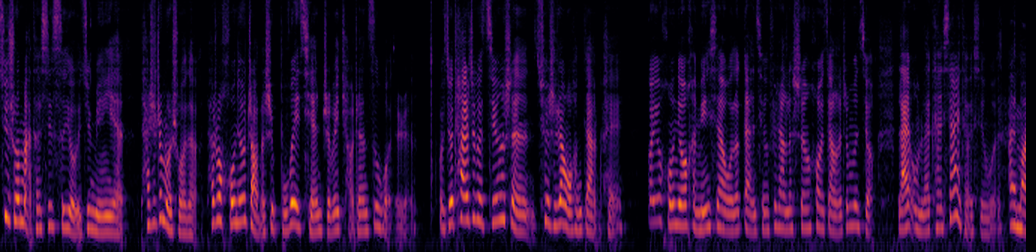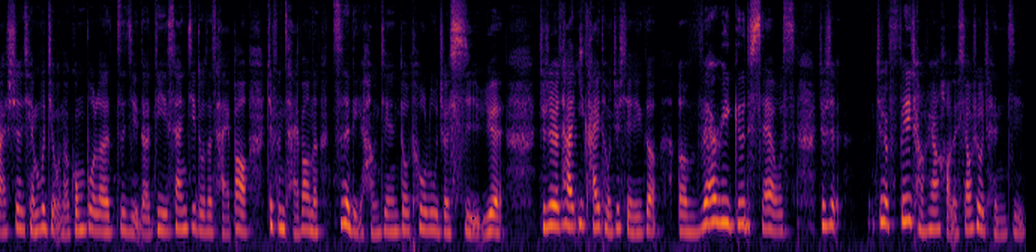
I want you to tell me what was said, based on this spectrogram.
据说马特西茨有一句名言，他是这么说的：“他说红牛找的是不为钱，只为挑战自我的人。”我觉得他的这个精神确实让我很感佩。关于红牛，很明显我的感情非常的深厚。讲了这么久，来，我们来看下一条新闻。爱马仕前不久呢，公布了自己的第三季度的财报。这份财报呢，字里行间都透露着喜悦，就是他一开头就写一个 a very good sales，就是就是非常非常好的销售成绩。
